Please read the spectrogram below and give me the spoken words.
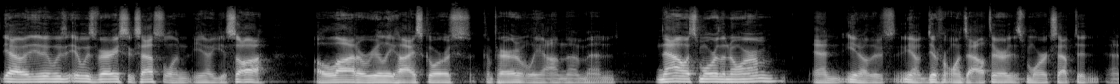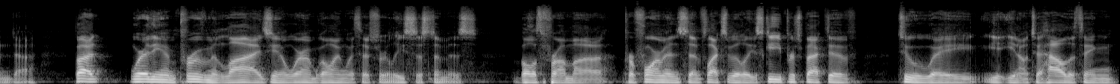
Yeah, it was it was very successful, and you know, you saw a lot of really high scores comparatively on them. And now it's more the norm, and you know, there's you know different ones out there that's more accepted. And uh, but where the improvement lies, you know, where I'm going with this release system is both from a performance and flexibility ski perspective to a you know to how the thing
